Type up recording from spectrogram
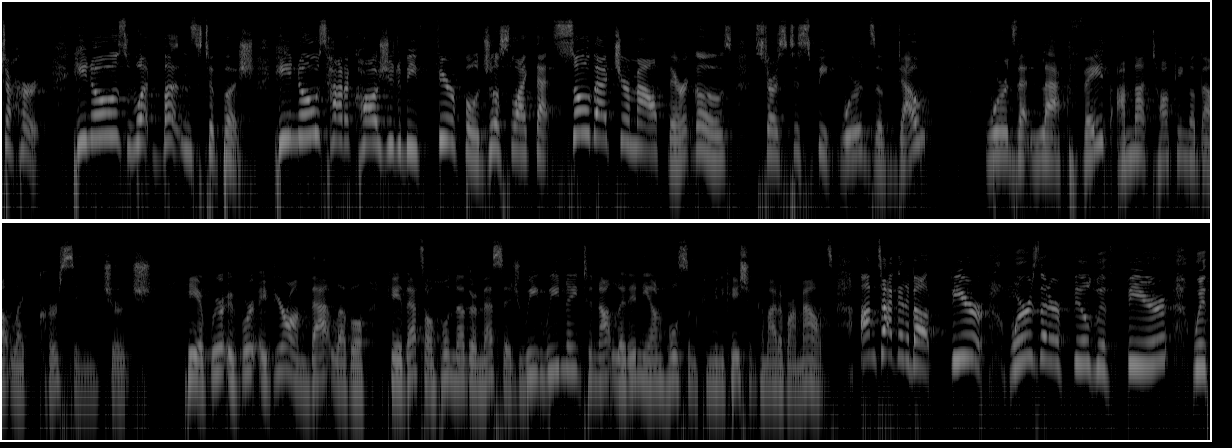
to hurt. He knows what buttons to push. He knows how to cause you to be fearful just like that, so that your mouth, there it goes, starts to speak words of doubt, words that lack faith. I'm not talking about like cursing, church. Hey, if we're if we're if you're on that level, okay, that's a whole nother message. We we need to not let any unwholesome communication come out of our mouths. I'm talking about fear, words that are filled with fear, with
